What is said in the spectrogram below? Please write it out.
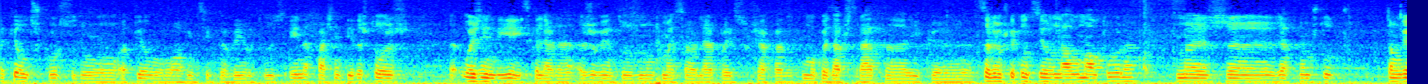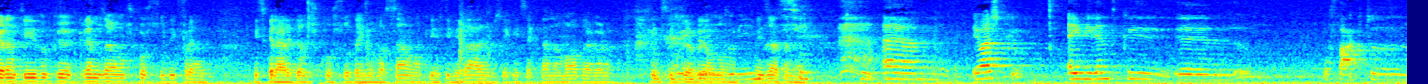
aquele discurso do apelo ao 25 de Abril tudo isso, ainda faz sentido. As pessoas eh, hoje em dia, e se calhar a, a juventude não começa a olhar para isso já quase como uma coisa abstrata e que sabemos que aconteceu em alguma altura, mas uh, já temos tudo tão garantido que queremos é um discurso diferente. E se calhar aquele discurso da inovação, a criatividade, não sei o que isso é que está na moda agora, 25 de Abril, não? Exatamente. Um, eu acho que é evidente que uh, o facto de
